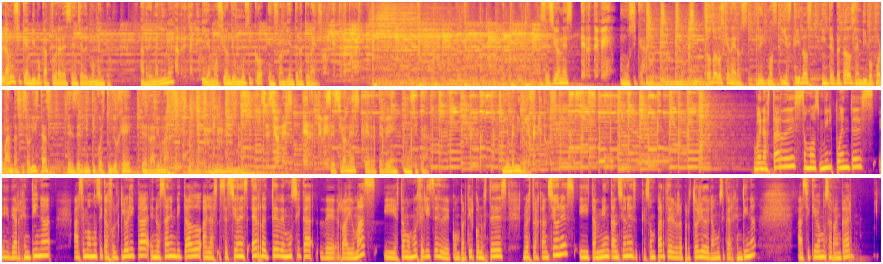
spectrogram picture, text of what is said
La música en vivo captura la esencia del momento, adrenalina, y emoción de un músico en su ambiente natural. En su ambiente natural. Sesiones RTV Música. Todos los géneros, ritmos y estilos interpretados en vivo por bandas y solistas desde el mítico Estudio G de Radio Más. Sesiones RTV. Sesiones RTV Música. Bienvenidos. Bienvenidos. Buenas tardes, somos Mil Puentes eh, de Argentina, hacemos música folclórica, nos han invitado a las sesiones RTV Música de Radio Más y estamos muy felices de compartir con ustedes nuestras canciones y también canciones que son parte del repertorio de la música argentina. Así que vamos a arrancar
